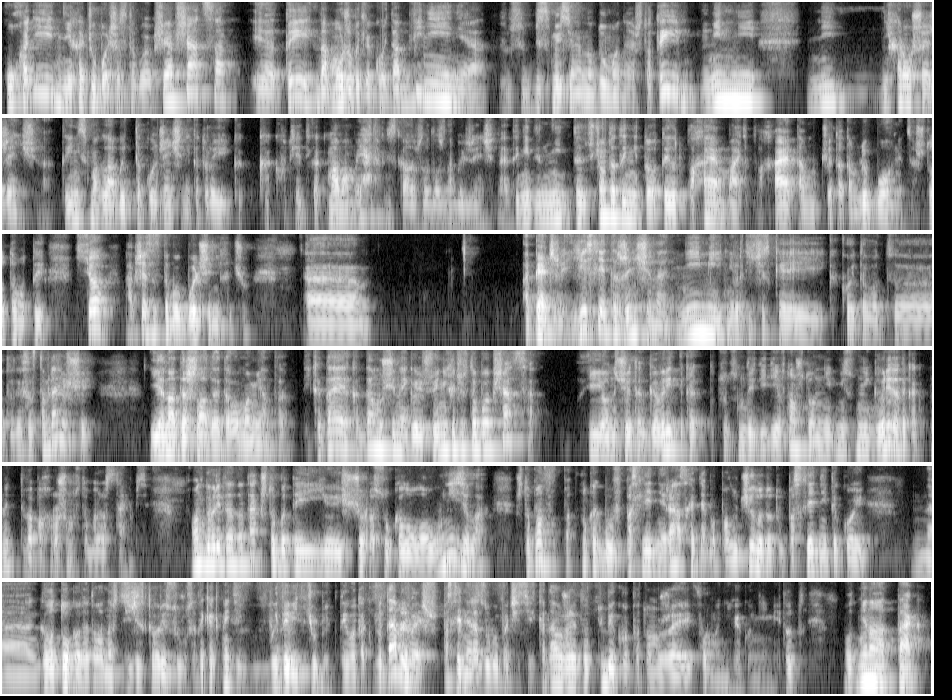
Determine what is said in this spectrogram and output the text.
уходи, не хочу больше с тобой вообще общаться, и ты, да, может быть какое-то обвинение бессмысленно надуманное, что ты не, не, не, не хорошая женщина, ты не смогла быть такой женщиной, которой, как, как, вот, как мама моя там не сказала, что должна быть женщина. Это не, не, ты, в чем-то ты не то, ты вот плохая мать, плохая там что-то там любовница, что-то вот ты, все, общаться с тобой больше не хочу. Эм, опять же, если эта женщина не имеет невротической какой-то э, вот этой составляющей, и она дошла до этого момента, и когда, когда мужчина говорит, что я не хочу с тобой общаться, и он еще это говорит, как тут смотрите, идея в том, что он не, не, говорит это как, ну, давай по-хорошему с тобой расстанемся. Он говорит это так, чтобы ты ее еще раз уколола, унизила, чтобы он, ну, как бы в последний раз хотя бы получил вот эту последний такой э, глоток вот этого нарциссического ресурса. Это как, знаете, выдавить тюбик. Ты его так выдавливаешь, в последний раз зубы почистить, когда уже этот тюбик потом уже формы никакой не имеет. Тут вот не надо так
